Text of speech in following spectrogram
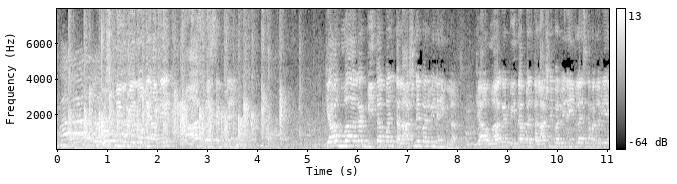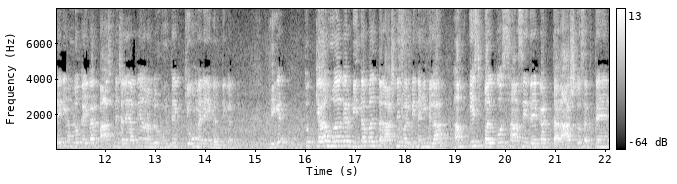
कुश्ती उम्मीदों में हम आस भर सकते हैं। क्या हुआ अगर बीता पल तलाशने पर भी नहीं मिला? क्या हुआ अगर बीता पल तलाशने पर भी नहीं मिला? इसका मतलब यह है कि हम लोग कई बार पास्ट में चले जाते हैं और हम लोग ढूंढते हैं क्यों मैंने ये गलती कर दी। ठीक है? तो क्या हुआ अगर बीता पल तलाशने पर भी नहीं मिला? हम इस पल को साँसें देकर तराश तो सकते हैं।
